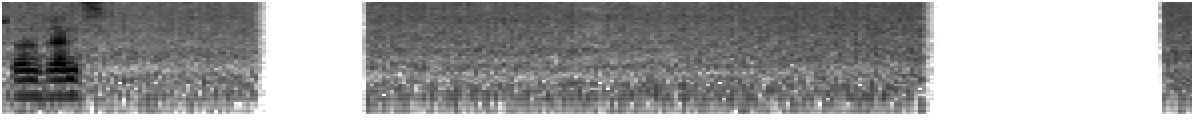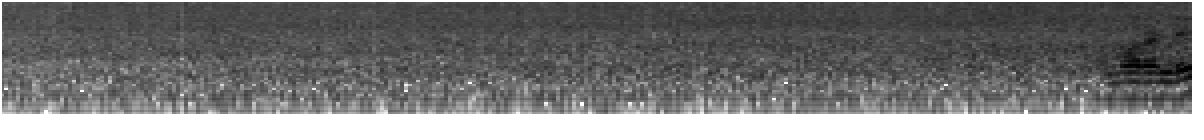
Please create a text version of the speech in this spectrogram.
చూడండి ఫ్రెండ్స్. అమ్మోరండి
